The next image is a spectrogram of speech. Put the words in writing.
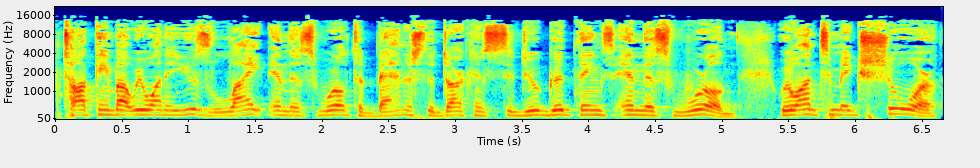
talking about we want to use light in this world to banish the darkness, to do good things in this world. We want to make sure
